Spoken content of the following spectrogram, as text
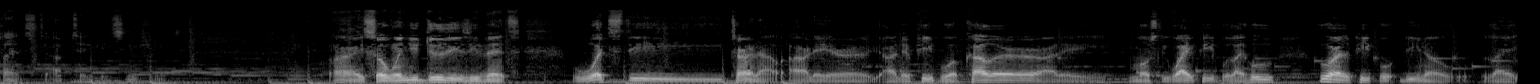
plants to uptake its nutrients. All right. So when you do these events, what's the turnout? Are there are there people of color? Are they mostly white people? Like who who are the people? Do you know like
